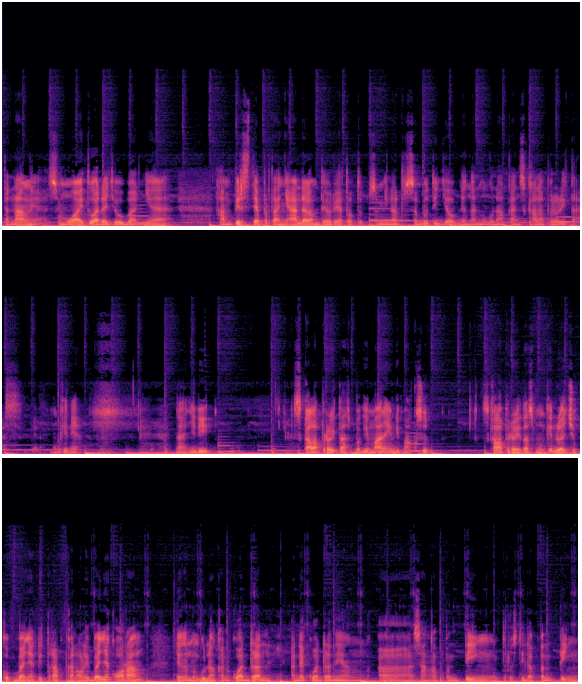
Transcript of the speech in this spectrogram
Tenang ya semua itu ada jawabannya. Hampir setiap pertanyaan dalam teori atau seminar tersebut dijawab dengan menggunakan skala prioritas. Ya, mungkin ya. Nah jadi skala prioritas bagaimana yang dimaksud? Skala prioritas mungkin sudah cukup banyak diterapkan oleh banyak orang dengan menggunakan kuadran. Ada kuadran yang uh, sangat penting terus tidak penting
